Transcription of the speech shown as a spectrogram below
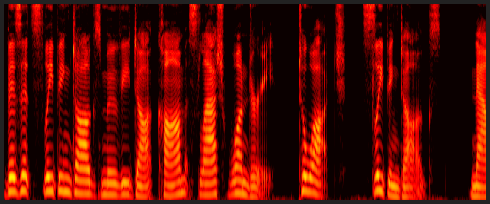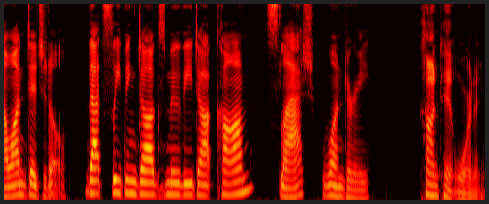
Visit sleepingdogsmovie.com slash Wondery to watch Sleeping Dogs, now on digital. That's sleepingdogsmovie.com slash Wondery. Content warning.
